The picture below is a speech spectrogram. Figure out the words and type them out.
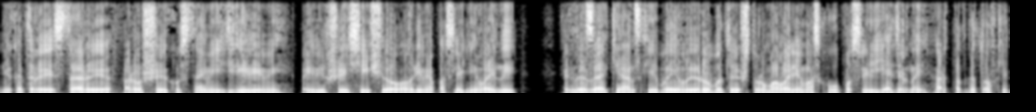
Некоторые старые, поросшие кустами и деревьями, появившиеся еще во время последней войны, когда заокеанские боевые роботы штурмовали Москву после ядерной артподготовки.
